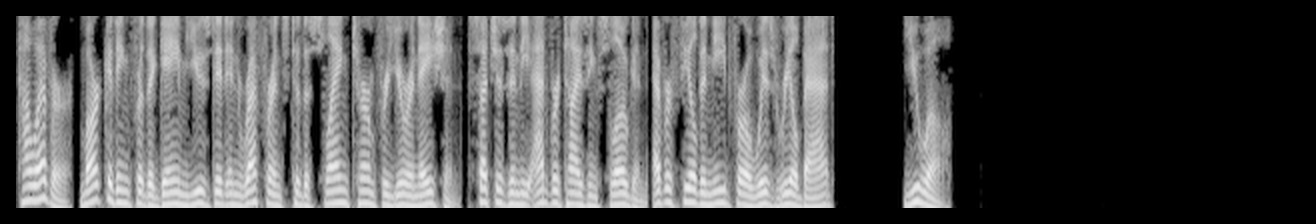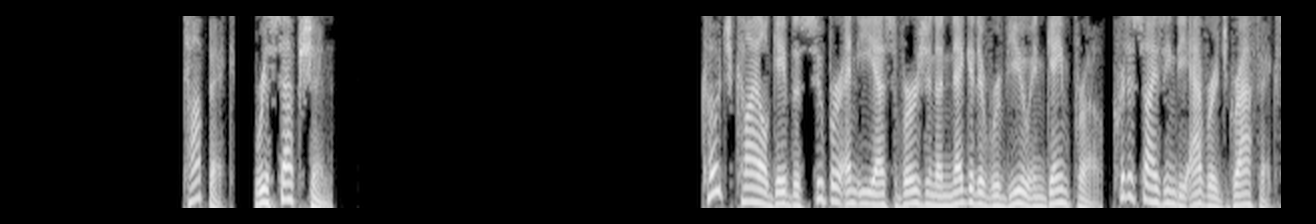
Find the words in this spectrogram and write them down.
However, marketing for the game used it in reference to the slang term for urination, such as in the advertising slogan Ever feel the need for a whiz real bad? You will. Reception Coach Kyle gave the Super NES version a negative review in GamePro, criticizing the average graphics,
